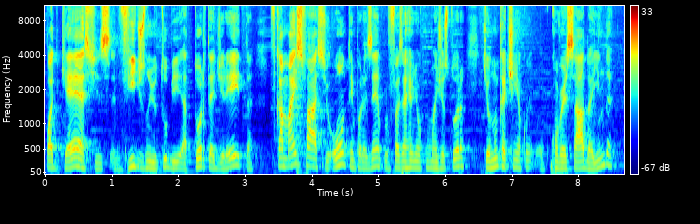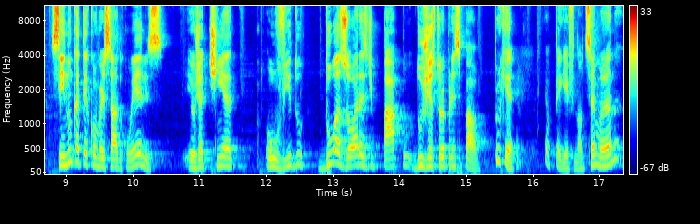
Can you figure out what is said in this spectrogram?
Podcasts, vídeos no YouTube à torta e à direita, fica mais fácil. Ontem, por exemplo, fazer uma reunião com uma gestora que eu nunca tinha co- conversado ainda. Sem nunca ter conversado com eles, eu já tinha ouvido duas horas de papo do gestor principal. Por quê? Eu peguei final de semana,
